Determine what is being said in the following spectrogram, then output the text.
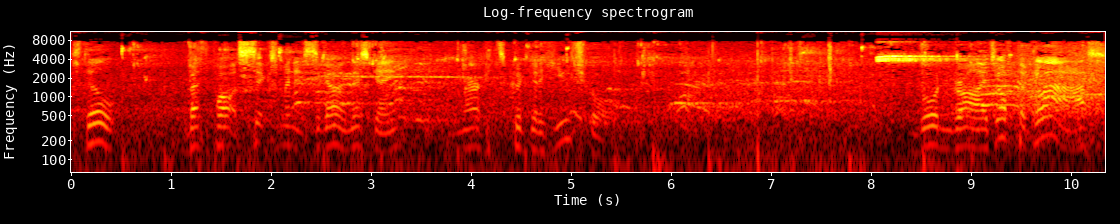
Still, best part of six minutes to go in this game. Americans could get a huge score. Gordon drives off the glass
